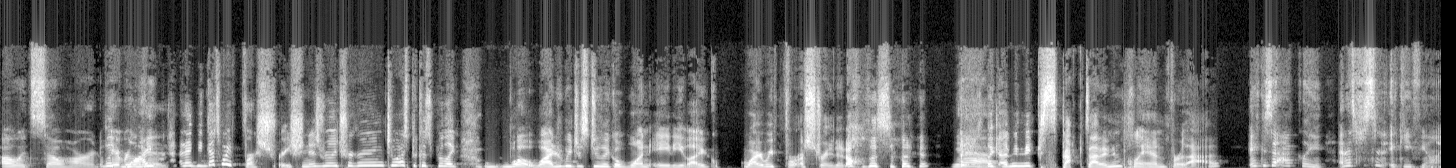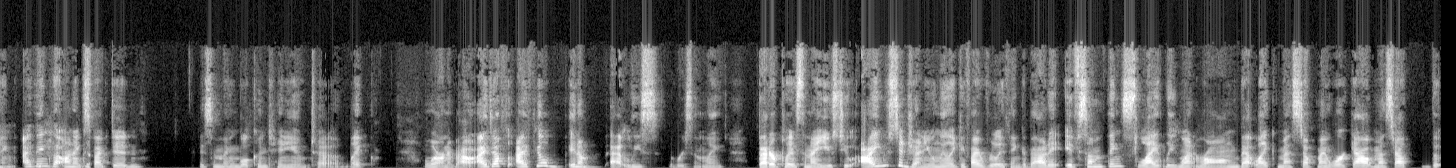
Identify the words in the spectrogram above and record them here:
oh it's so hard Like it really why? is And I think that's why frustration is really triggering to us because we're like, whoa, why did we just do like a 180? Like, why are we frustrated all of a sudden? yeah Like I didn't expect that. I didn't plan for that. Exactly and it's just an icky feeling. I think the unexpected is something we'll continue to like learn about. I definitely I feel in a at least recently better place than I used to. I used to genuinely like if I really think about it if something slightly went wrong that like messed up my workout messed out the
